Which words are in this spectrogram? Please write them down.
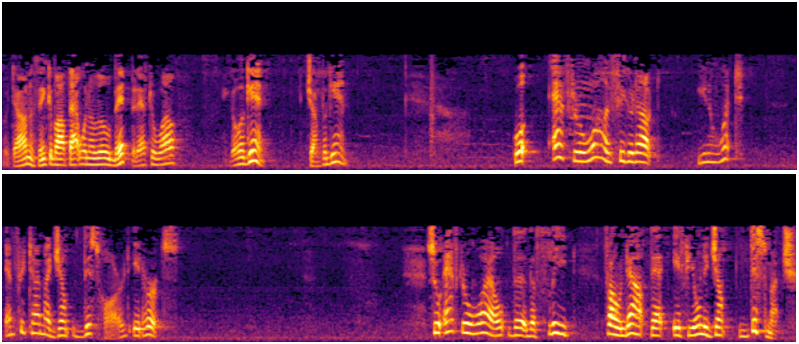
go down and think about that one a little bit, but after a while, you go again. Jump again. Well, after a while, I figured out, you know what? every time I jump this hard, it hurts. So after a while, the, the flea found out that if you only jump this much,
